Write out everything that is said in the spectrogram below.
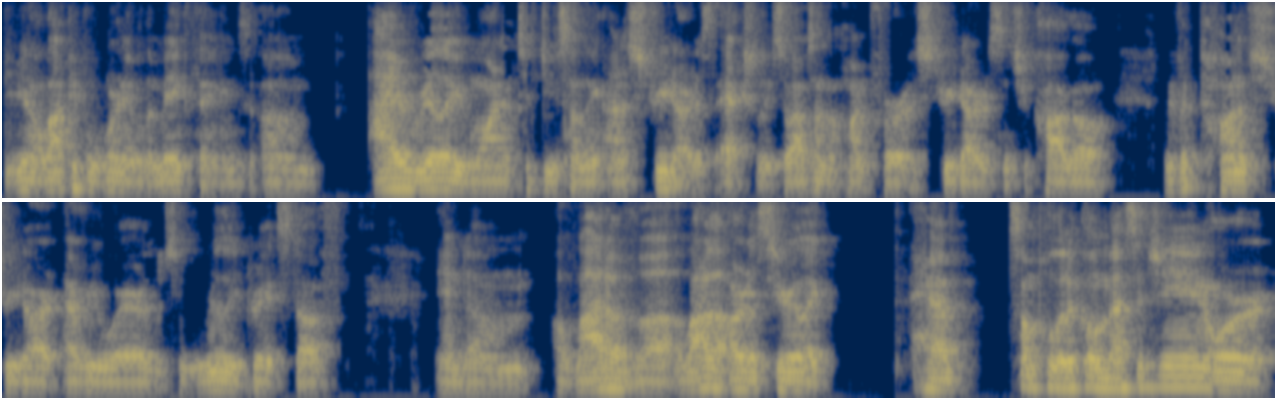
you know a lot of people weren't able to make things. Um, I really wanted to do something on a street artist actually, so I was on the hunt for a street artist in Chicago. We have a ton of street art everywhere. There's some really great stuff, and um, a lot of uh, a lot of the artists here like have some political messaging or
